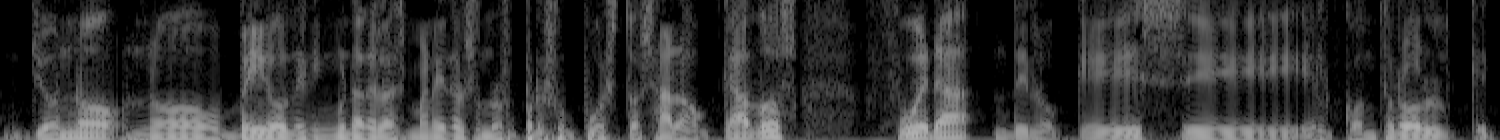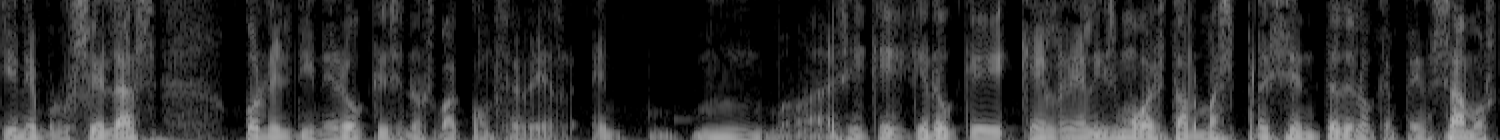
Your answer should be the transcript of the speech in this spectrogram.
yo no, no veo de ninguna de las maneras unos presupuestos alocados fuera de lo que es eh, el control que tiene Bruselas con el dinero que se nos va a conceder. Eh, mm, así que creo que, el realismo va a estar más presente de lo que pensamos.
